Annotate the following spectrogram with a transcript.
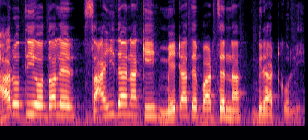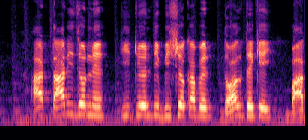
ভারতীয় দলের চাহিদা নাকি মেটাতে পারছেন না বিরাট কোহলি। আর তারই জন্যে টি টোয়েন্টি বিশ্বকাপের দল থেকেই বাদ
